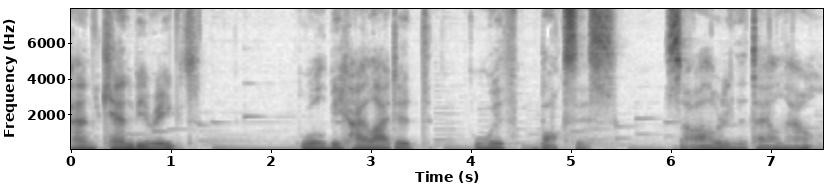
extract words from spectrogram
and can be rigged will be highlighted with boxes. So I'll rig the tail now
